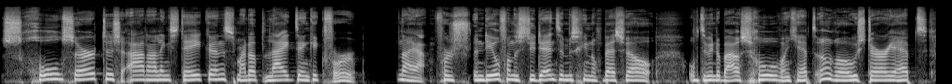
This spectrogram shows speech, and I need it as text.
schoolser tussen aanhalingstekens, maar dat lijkt denk ik voor nou ja, voor een deel van de studenten misschien nog best wel op de middelbare school. Want je hebt een rooster, je hebt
